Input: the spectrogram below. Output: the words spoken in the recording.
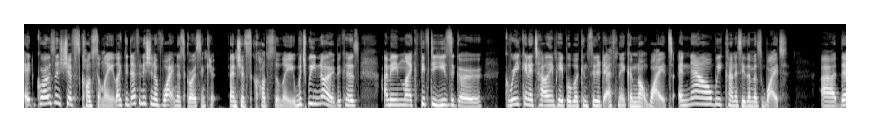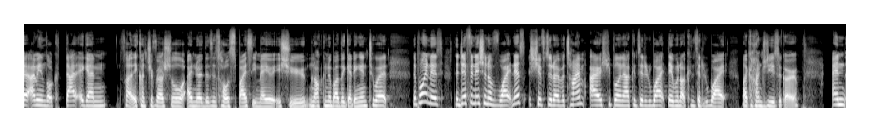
it grows and shifts constantly like the definition of whiteness grows and, and shifts constantly which we know because i mean like 50 years ago greek and italian people were considered ethnic and not white and now we kind of see them as white uh, I mean, look, that again, slightly controversial. I know there's this whole spicy mayo issue. Not going to bother getting into it. The point is, the definition of whiteness shifted over time. Irish people are now considered white. They were not considered white like 100 years ago. And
